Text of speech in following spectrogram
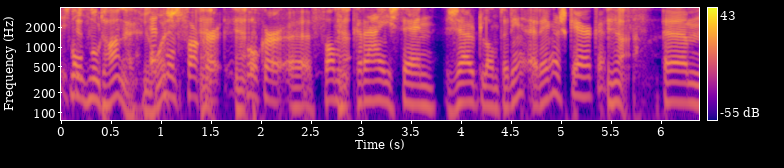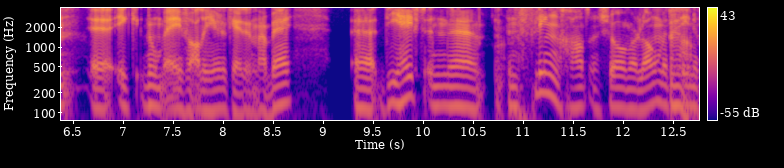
Edmond moet hangen, jongens. Edmond Vakker, Ja, ja. Fokker eh, van Ja. Kraaienstein, Zuidland, Rengerskerken. Ja, Ehm, eh, ik noem even alle heerlijkheden er maar bij. Eh, die heeft een, eh, een fling gehad een zomer lang met Ja. een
